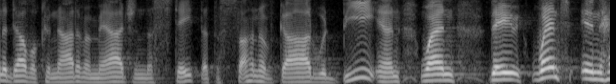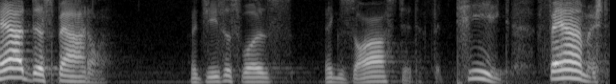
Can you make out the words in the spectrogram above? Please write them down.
the devil could not have imagined the state that the Son of God would be in when they went and had this battle. That Jesus was exhausted, fatigued, famished.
